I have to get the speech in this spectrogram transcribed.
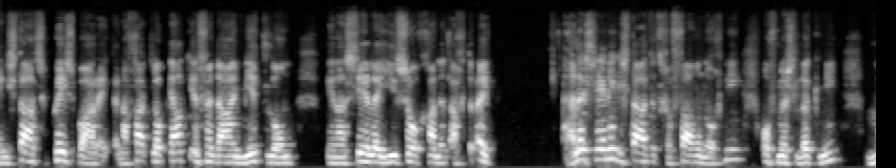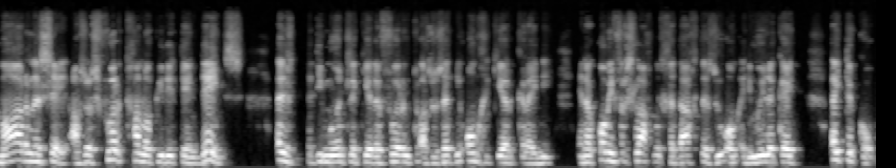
en die staat se kwesbaarheid. En dan vat hulle op elkeen van daai meetlom en dan sê hulle hierso gaan dit agteruit. Hulle sê nie die staat het geval nog nie of misluk nie, maar hulle sê as ons voortgaan op hierdie tendens, is dit die moontlikhede vorentoe as ons dit nie omgekeer kry nie en dan kom die verslag met gedagtes hoe om uit die moeilikheid uit te kom.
